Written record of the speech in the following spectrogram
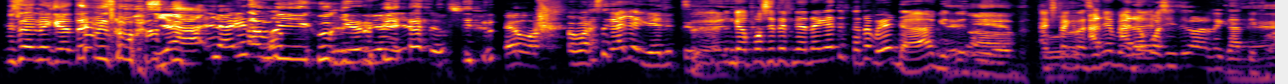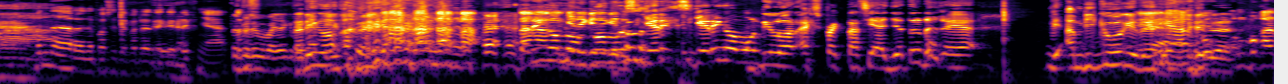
bisa negatif bisa positif. ya ya itu Ambigu Gary. Ya, itu. emang emang sengaja gitu nggak positif nggak negatif karena beda gitu Iya, betul. ekspektasinya beda ada positif ada negatif Iya. lah benar ada positif ada negatifnya Terus terus banyak Tadi ngomong enggak enggak enggak, enggak. tadi ngomong si Gary si Gary ngomong di luar ekspektasi aja tuh udah kayak di ambigu gitu Iya, ya. bu- bukan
